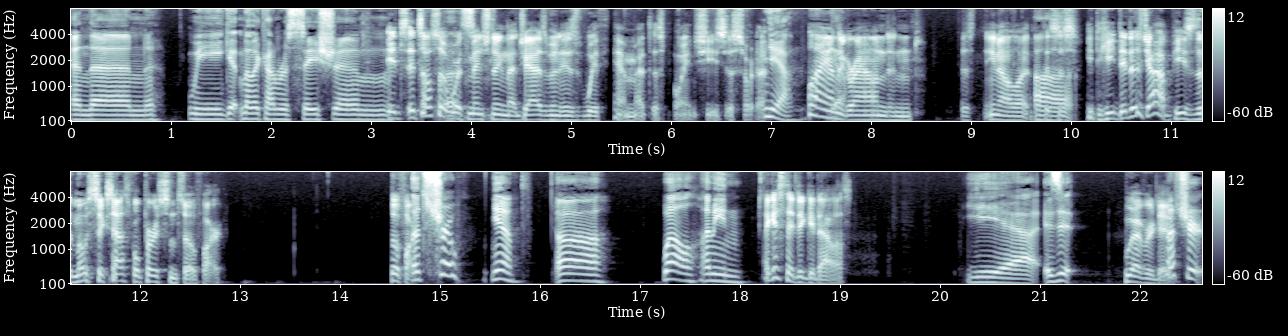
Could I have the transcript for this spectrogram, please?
And then we get another conversation. It's it's also worth mentioning that Jasmine is with him at this point. She's just sort of yeah. lying on the ground and just you know this Uh, is he, he did his job. He's the most successful person so far. So far, That's true. Yeah. Uh. Well, I mean, I guess they did get Alice. yeah. Is it? whoever did. Not sure.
